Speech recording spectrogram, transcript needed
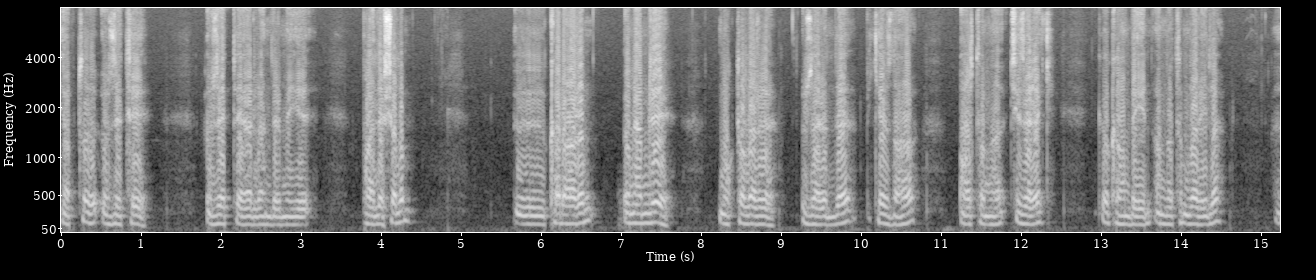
yaptığı özeti, özet değerlendirmeyi paylaşalım. Ee, kararın önemli noktaları üzerinde bir kez daha altını çizerek Gökhan Bey'in anlatımlarıyla e,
